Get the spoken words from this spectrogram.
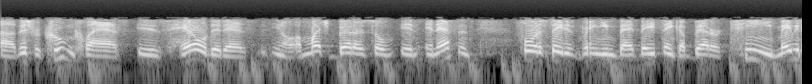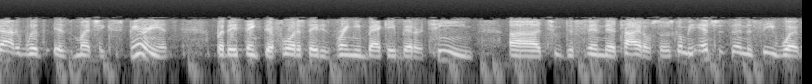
uh, this recruiting class is heralded as you know a much better. So in in essence, Florida State is bringing back they think a better team, maybe not with as much experience, but they think that Florida State is bringing back a better team uh, to defend their title. So it's going to be interesting to see what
